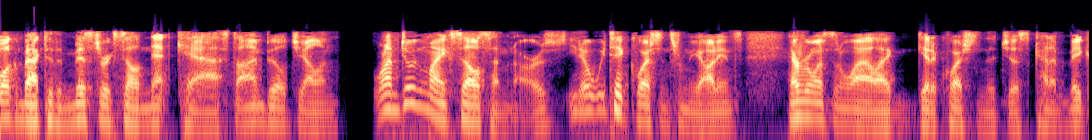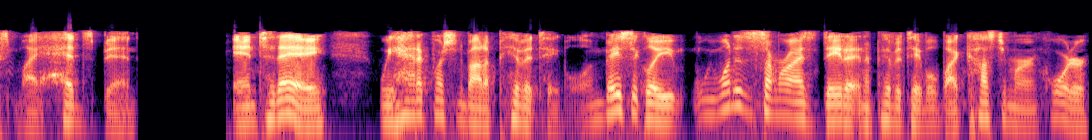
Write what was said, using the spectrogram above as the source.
welcome back to the Mr. Excel Netcast. I'm Bill Jelen. When I'm doing my Excel seminars, you know, we take questions from the audience. Every once in a while, I get a question that just kind of makes my head spin. And today, we had a question about a pivot table. And basically, we wanted to summarize data in a pivot table by customer and quarter.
